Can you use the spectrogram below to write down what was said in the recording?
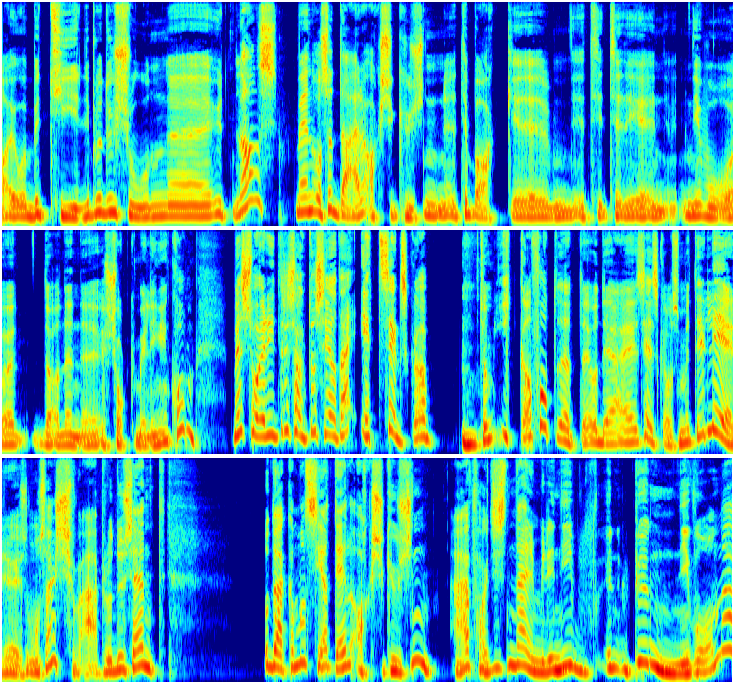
ha jo betydelig produksjon eh, utenlands, men også der er aksjekursen tilbake eh, til, til nivået da denne sjokkmeldingen kom. Men så er det interessant å se at det er ett selskap som ikke har fått til dette, og det er et selskap som heter Lerøy, som også er en svær produsent. Og der kan man se at den aksjekursen er faktisk nærmere niv bunnivåene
